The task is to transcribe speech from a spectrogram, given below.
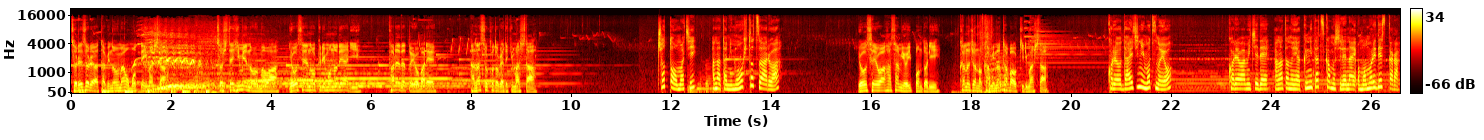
それぞれは旅の馬を持っていましたそして姫の馬は妖精の贈り物でありファラダと呼ばれ話すことができましたちょっとお待ち。あなたにもう一つあるわ。妖精はハサミを一本取り彼女の髪の束を切りましたこれを大事に持つのよ。これは道であなたの役に立つかもしれないお守りですから。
